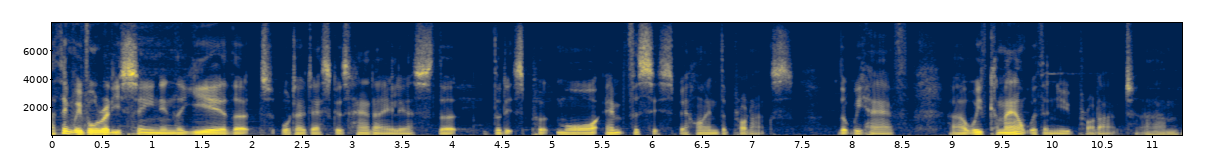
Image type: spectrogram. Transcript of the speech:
I think we've already seen in the year that Autodesk has had Alias that, that it's put more emphasis behind the products that we have. Uh, we've come out with a new product, um,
